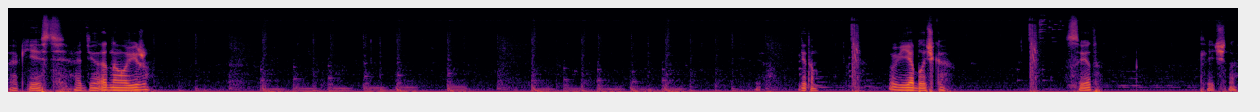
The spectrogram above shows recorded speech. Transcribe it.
Так, есть. Один, одного вижу. Где там? В яблочко. Свет. Отлично.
